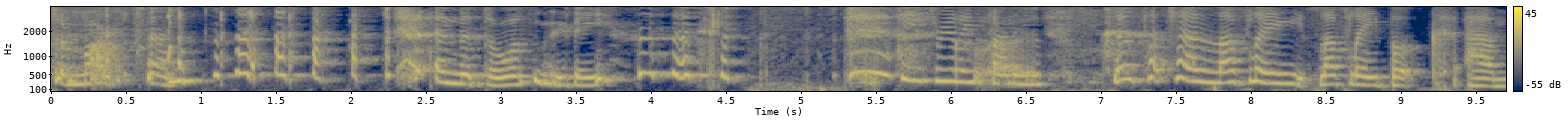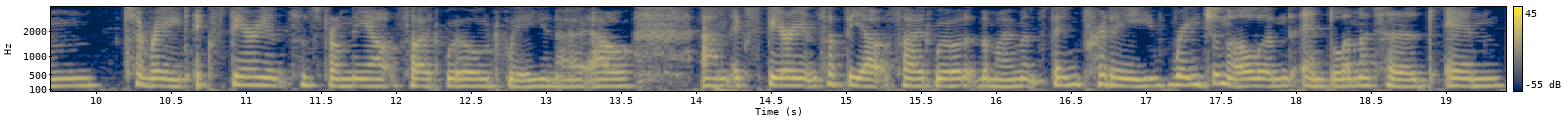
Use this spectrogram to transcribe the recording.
Jim Morrison in the Doors movie. He's really funny. It's such a lovely, lovely book um, to read. Experiences from the outside world, where you know our um, experience of the outside world at the moment's been pretty regional and and limited, and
